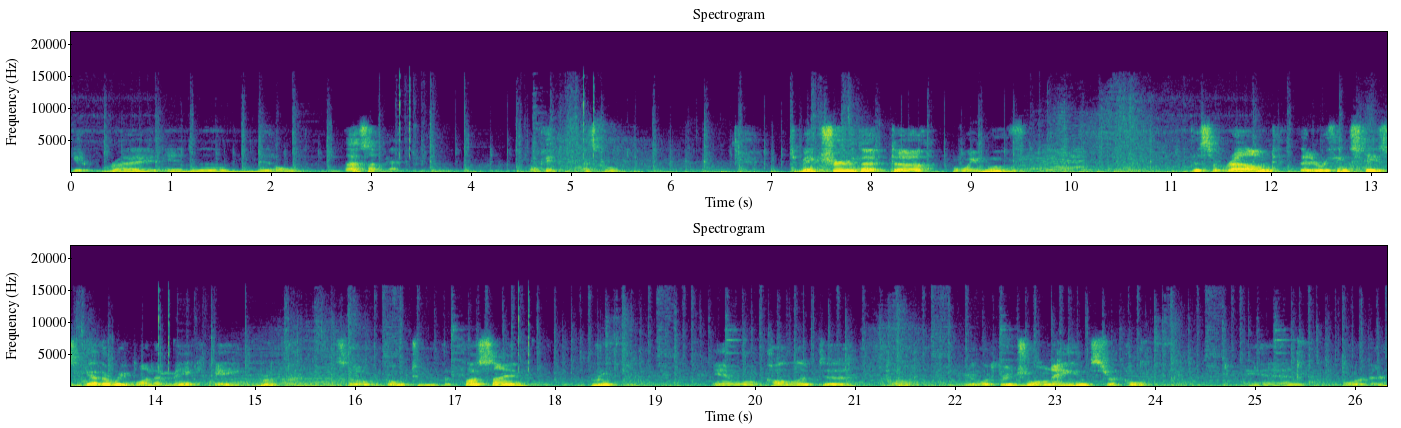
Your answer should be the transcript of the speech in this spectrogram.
Get it right in the middle. That's not bad. Okay, that's cool. To make sure that uh, when we move this around, that everything stays together, we want to make a group. So go to the plus sign, group, and we'll call it, uh, well, your original name, circle, and order.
